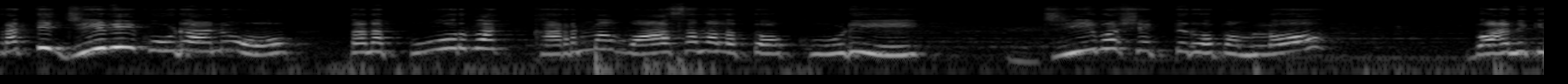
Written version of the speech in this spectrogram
ప్రతి జీవి కూడాను తన పూర్వ కర్మ వాసనలతో కూడి జీవశక్తి రూపంలో వానికి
